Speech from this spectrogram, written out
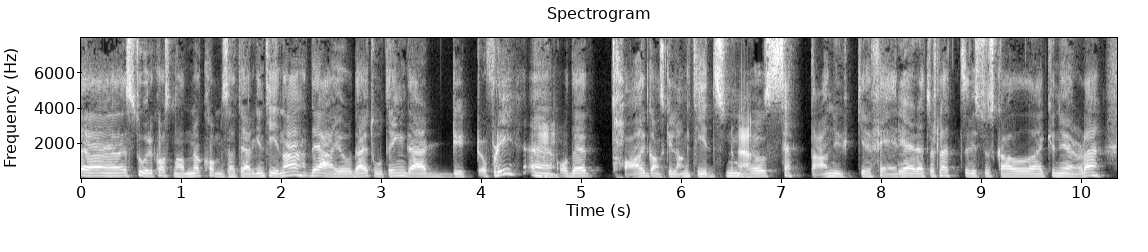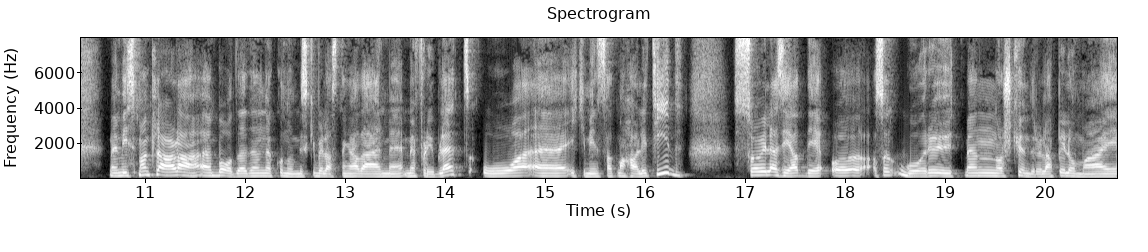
eh, Store kostnader med å komme seg til Argentina det er jo det er to ting. Det er dyrt å fly, eh, mm. og det tar ganske lang tid. Så du må ja. jo sette av en uke ferie rett og slett, hvis du skal eh, kunne gjøre det. Men hvis man klarer da, både den økonomiske belastninga der med, med flybillett, og eh, ikke minst at man har litt tid, så vil jeg si at det å, altså, Går du ut med en norsk hundrelapp i lomma i,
